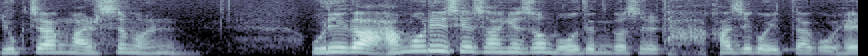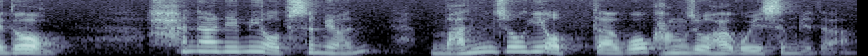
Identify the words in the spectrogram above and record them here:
6장 말씀은 우리가 아무리 세상에서 모든 것을 다 가지고 있다고 해도 하나님이 없으면 만족이 없다고 강조하고 있습니다.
